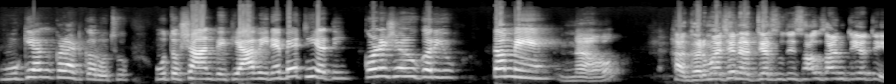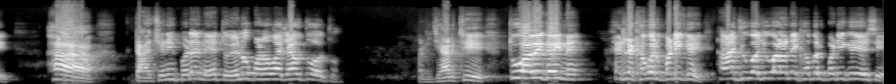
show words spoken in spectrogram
હું ક્યાં કકડાટ કરું છું? હું તો શાંતિથી આવીને બેઠી હતી. કોણે શરૂ કર્યું? તમે? ના હો. હા ઘરમાં છે ને અત્યાર સુધી સાવ શાંતિ હતી. હા ટાંચણી પડે ને તો એનો પણ અવાજ આવતો હતો. પણ જ્યારથી તું આવી ગઈ ને એટલે ખબર પડી ગઈ. આજુબાજુ વાળાને ખબર પડી ગઈ હશે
